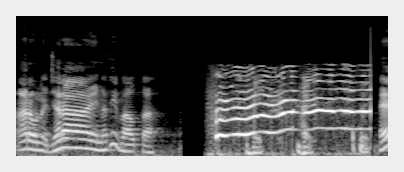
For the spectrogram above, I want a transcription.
આરવને જરાય નથી ભાવતા. હે?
